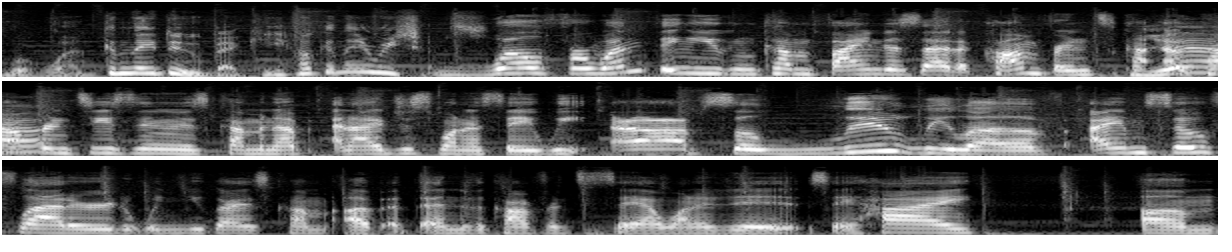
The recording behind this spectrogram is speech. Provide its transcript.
What, what can they do, Becky? How can they reach us? Well, for one thing, you can come find us at a conference. Co- Yeah. Conference season is coming up, and I just want to say we absolutely love. I am so flattered when you guys come up at the end of the conference and say, "I wanted to say hi." Um,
